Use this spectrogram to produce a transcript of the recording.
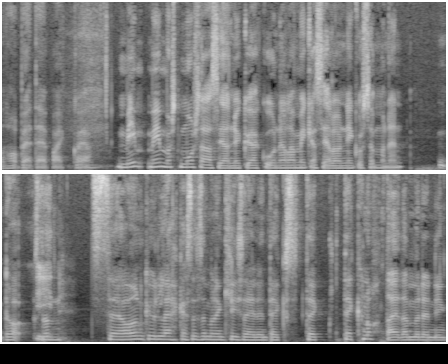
LHBT-paikkoja. Mi- millaista musaa siellä nykyään kuunnellaan? Mikä siellä on niinku semmoinen No, in? Se on kyllä ehkä se semmoinen kliseinen tek- tek- tekno tai tämmöinen niin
